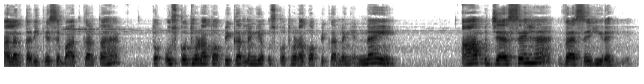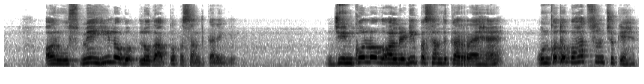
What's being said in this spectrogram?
अलग तरीके से बात करता है तो उसको थोड़ा कॉपी कर लेंगे, उसको थोड़ा कॉपी कर लेंगे। नहीं, आप जैसे हैं, वैसे ही रहिए। और उसमें ही लोग लोग आपको पसंद करेंगे। जिनको लोग ऑलरेडी पसंद कर रहे हैं, उनको तो बहुत सुन चुके हैं।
